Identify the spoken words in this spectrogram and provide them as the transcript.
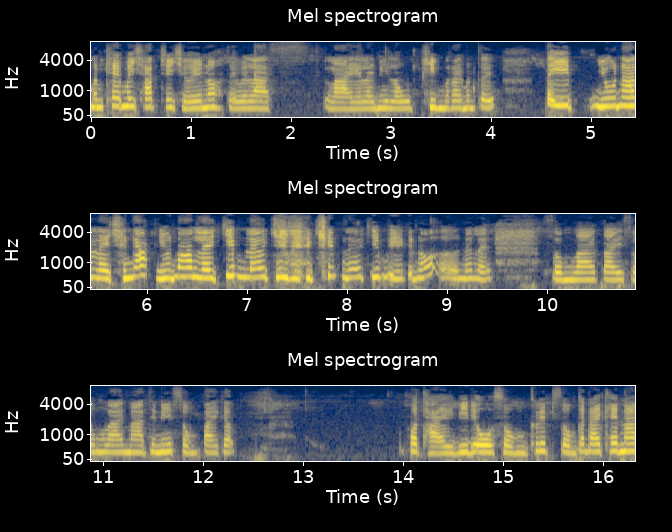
มันแค่ไม่ชัดเฉยๆเนาะแต่เวลา ไลน์อะไรนี่เราพิมพ์อะไรมันก็ติดอยู่นั่นเลยชะงักอยู่นั่นเลยจิ้มแล้วจิ้มอีกจิ้มแล้วจิ้มอีกเนาะเออนั่นแหละส่งไลน์ไปส่งไลน์มาทีนี้ส่งไปกับพอถ่ายวิดีโอส่งคลิปส่งก็ได้แค่นา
